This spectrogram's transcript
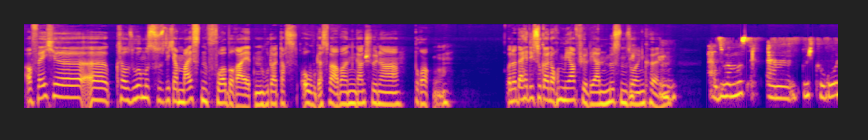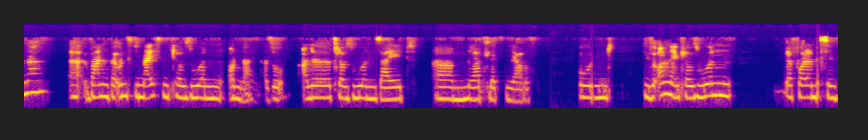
auf welche äh, Klausur musst du dich am meisten vorbereiten, wo du dachtest, oh, das war aber ein ganz schöner Brocken? Oder da hätte ich sogar noch mehr für lernen müssen sollen können. Also man muss ähm, durch Corona äh, waren bei uns die meisten Klausuren online. Also alle Klausuren seit ähm, März letzten Jahres. Und diese Online-Klausuren erfordern ein bisschen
